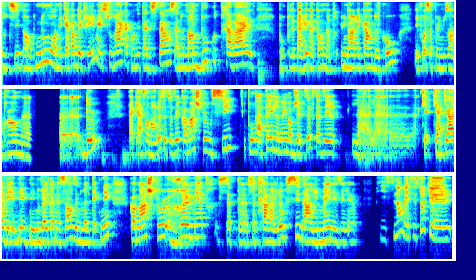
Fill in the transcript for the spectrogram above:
outils. Donc, nous, on est capable de créer, mais souvent, quand on est à distance, ça nous demande beaucoup de travail pour préparer, mettons, notre une heure et quart de cours. Des fois, ça peut nous en prendre euh, deux. Fait qu'à ce moment-là, c'est de se dire comment je peux aussi, pour atteindre le même objectif, c'est-à-dire qui, acquiert des, nouvelles connaissances, des nouvelles techniques, comment je peux remettre cette, ce travail-là aussi dans les mains des élèves. Puis sinon, ben, c'est sûr que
